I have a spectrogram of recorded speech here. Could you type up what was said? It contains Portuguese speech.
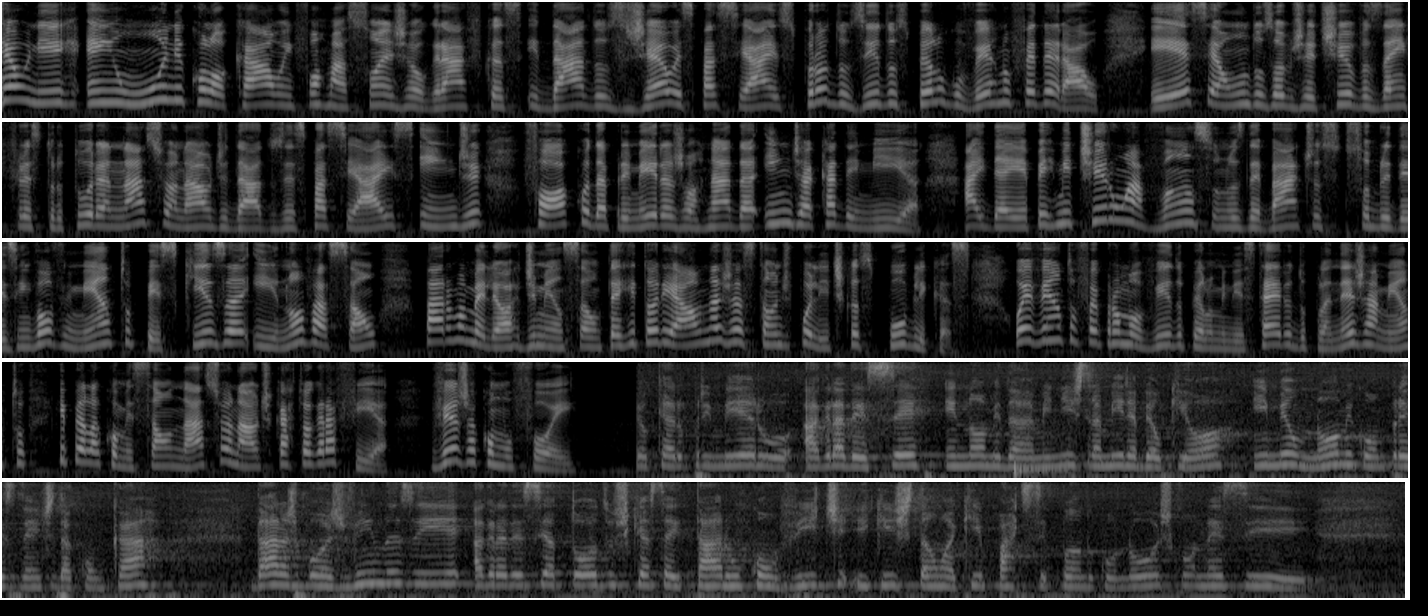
Reunir em um único local informações geográficas e dados geoespaciais produzidos pelo governo federal. Esse é um dos objetivos da Infraestrutura Nacional de Dados Espaciais, INDE, foco da primeira jornada INDE Academia. A ideia é permitir um avanço nos debates sobre desenvolvimento, pesquisa e inovação para uma melhor dimensão territorial na gestão de políticas públicas. O evento foi promovido pelo Ministério do Planejamento e pela Comissão Nacional de Cartografia. Veja como foi. Eu quero primeiro agradecer, em nome da ministra Miriam Belchior, em meu nome como presidente da CONCAR, dar as boas-vindas e agradecer a todos que aceitaram o convite e que estão aqui participando conosco nesse,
